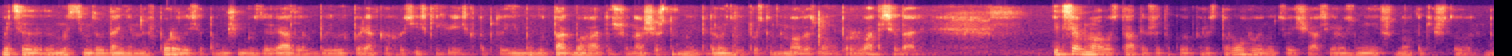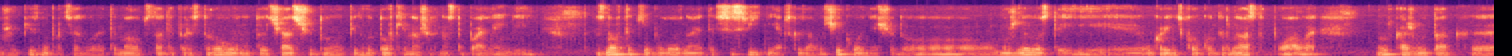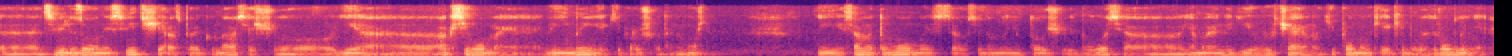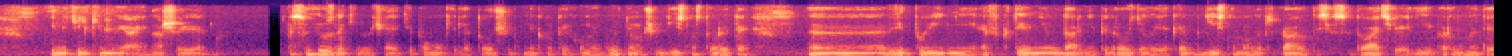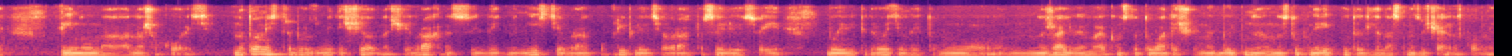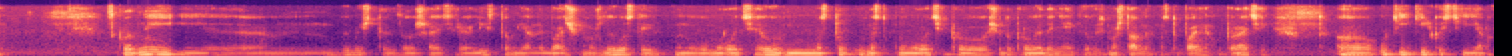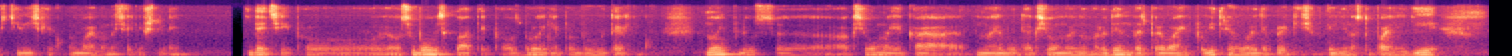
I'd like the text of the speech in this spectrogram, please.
Ми це ми з цим завданням не впоралися, тому що ми зав'язли в бойових порядках російських військ. Тобто їх було так багато, що наші штурмові підрозділи просто не мали змоги прорватися далі. І це б мало стати вже такою пересторогою на той час. Я розумію, що ну таки що дуже пізно про це говорити. Мало б стати пересторогою на той час щодо підготовки наших наступальних дій. Знов таки було, знаєте, всесвітнє, я б сказав, очікування щодо можливостей і українського контрнаступу, але ну скажімо так, е, цивілізований світ ще раз переконався, що є е, аксіоми війни, які порушувати не можна. І саме тому ми з усвідомленням того, що відбулося, е, я маю надію, вивчаємо ті помилки, які були зроблені, і не тільки ми, а й наші союзники вивчають ті помилки для того, щоб уникнути їх у майбутньому, щоб дійсно створити е, відповідні ефективні ударні підрозділи, які б дійсно могли б справитися з ситуацією і переломити війну на нашу користь. Натомість треба розуміти ще одне, що і враг не сидить на місці, враг укріплюється, враг посилює свої бойові підрозділи. Тому, на жаль, я маю констатувати, що майбутнє наступний рік буде для нас надзвичайно складний. Складний і, е, вибачте, залишаюсь реалістом. Я не бачу можливостей в минулому році, в наступному році про щодо проведення якихось масштабних наступальних операцій е, у тій кількості і якості військ, яку ми маємо на сьогоднішній день. Йдеться і про особовий склад, і про озброєння, про бойову техніку. Ну і плюс е, аксіома, яка має бути аксіомою номер один, без переваги в повітрі, говорити про якісь активні наступальні дії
